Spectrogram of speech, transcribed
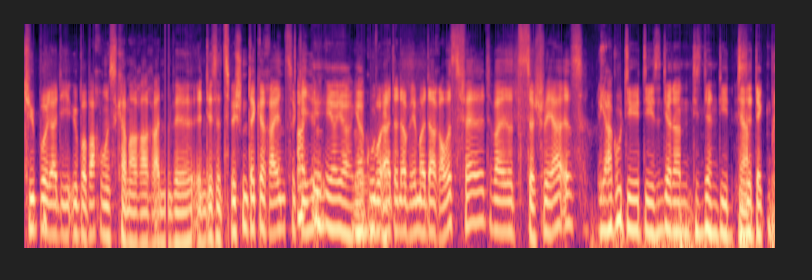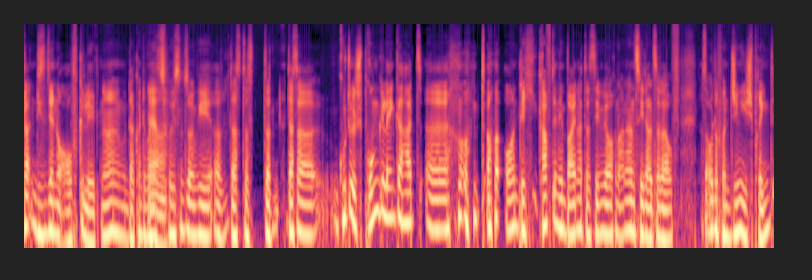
Typ, wo er die Überwachungskamera ran will, in diese Zwischendecke Ah, reinzugehen. ja, ja, ja, gut. Wo er dann auf immer da rausfällt, weil es zu schwer ist. Ja, gut, die, die sind ja dann, die sind ja, die, diese Ja. Deckenplatten, die sind ja nur aufgelegt, ne? Da könnte man Ja. jetzt höchstens irgendwie, äh, dass, dass, dass, dass er gute Sprunggelenke hat äh, und ordentlich Kraft in den Beinen hat, das sehen wir auch in anderen Szenen, als er da auf das Auto von Jimmy springt.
